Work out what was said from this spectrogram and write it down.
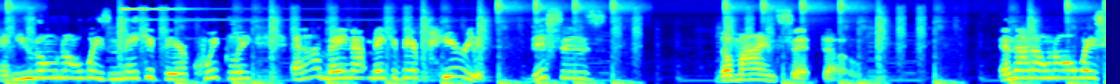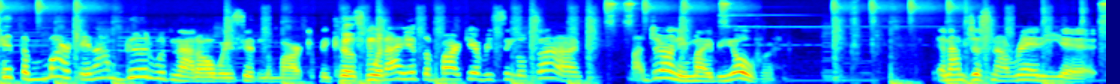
And you don't always make it there quickly, and I may not make it there, period. This is the mindset, though. And I don't always hit the mark, and I'm good with not always hitting the mark because when I hit the mark every single time, my journey might be over. And I'm just not ready yet.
